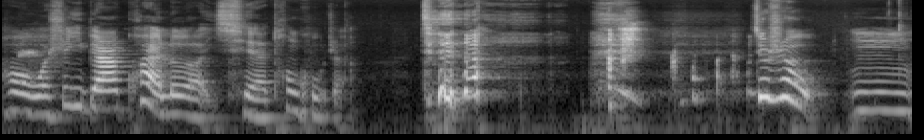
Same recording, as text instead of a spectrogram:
然后我是一边快乐且痛苦着，就是嗯，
